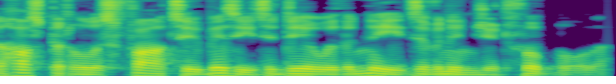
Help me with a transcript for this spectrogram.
the hospital was far too busy to deal with the needs of an injured footballer.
